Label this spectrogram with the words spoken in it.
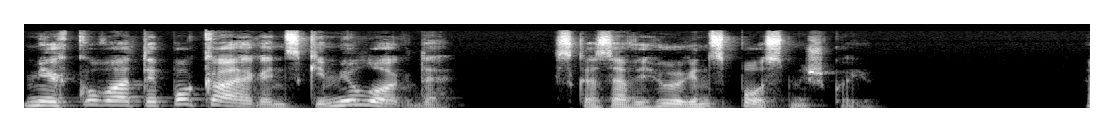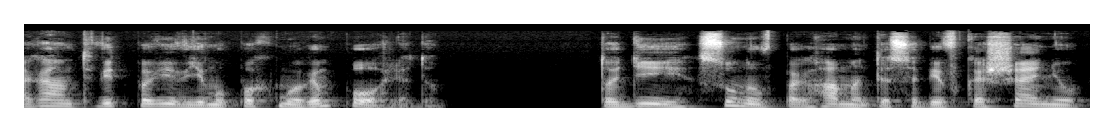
міркувати по-кайренськи, мілорде, сказав Гюрін з посмішкою. Рант відповів йому похмурим поглядом. Тоді сунув пергаменти собі в кишеню,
